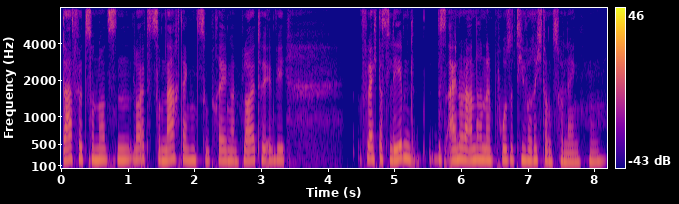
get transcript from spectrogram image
dafür zu nutzen, Leute zum Nachdenken zu bringen und Leute irgendwie vielleicht das Leben des einen oder anderen in positive Richtung zu lenken.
